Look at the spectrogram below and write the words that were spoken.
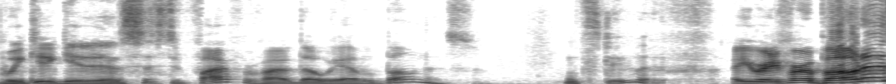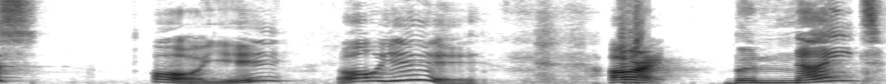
We could get an assisted five for five though. We have a bonus. Let's do it. Are you ready for a bonus? Oh, yeah? Oh yeah. All right. The night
